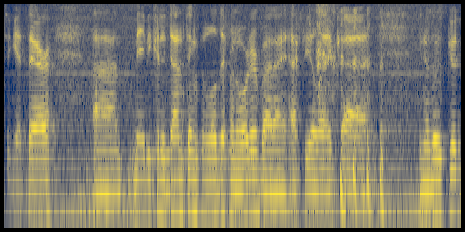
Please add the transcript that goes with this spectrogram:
to get there. Um, maybe could have done things in a little different order, but I, I feel like uh, you know there's good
